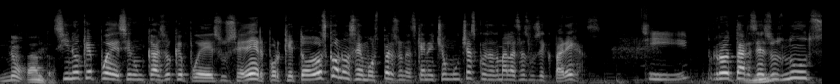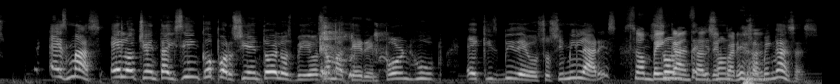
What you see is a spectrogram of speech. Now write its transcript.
No, Tanto. sino que puede ser un caso que puede suceder, porque todos conocemos personas que han hecho muchas cosas malas a sus exparejas Sí, rotarse sus nudes. Es más, el 85% de los videos amateur en Pornhub, X videos o similares son son venganzas te- de son- pareja. Son venganzas.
